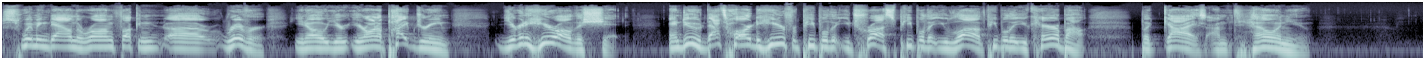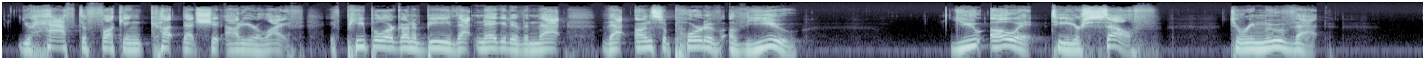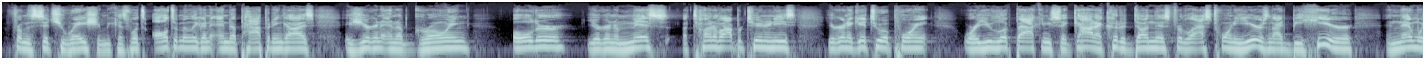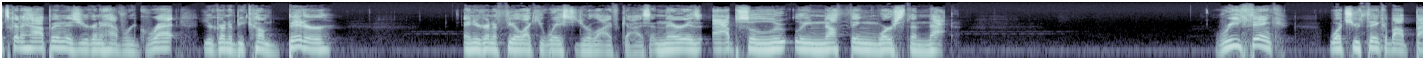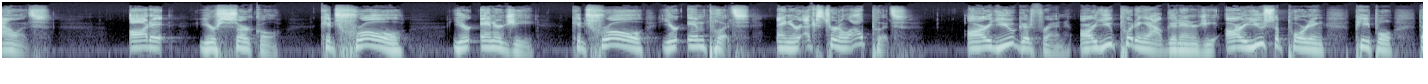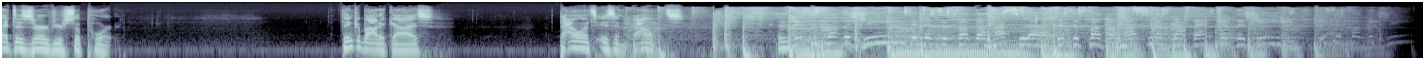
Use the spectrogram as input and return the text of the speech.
swimming down the wrong fucking uh, river. You know, you're you're on a pipe dream. You're going to hear all this shit. And dude, that's hard to hear for people that you trust, people that you love, people that you care about. But guys, I'm telling you, you have to fucking cut that shit out of your life. If people are going to be that negative and that that unsupportive of you, you owe it to yourself to remove that from the situation because what's ultimately going to end up happening guys is you're going to end up growing older you're going to miss a ton of opportunities. You're going to get to a point where you look back and you say, God, I could have done this for the last 20 years and I'd be here. And then what's going to happen is you're going to have regret. You're going to become bitter and you're going to feel like you wasted your life, guys. And there is absolutely nothing worse than that. Rethink what you think about balance, audit your circle, control your energy control your inputs and your external outputs. Are you a good friend? Are you putting out good energy? Are you supporting people that deserve your support? Think about it, guys. Balance isn't balance. This is for the G's and this is for the hustlers. This is for the hustlers. Now back to the G's.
